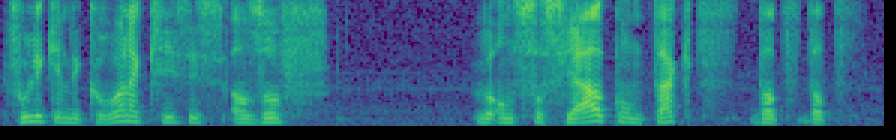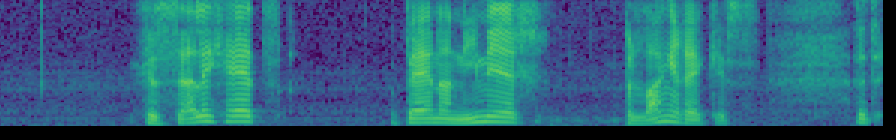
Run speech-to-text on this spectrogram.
voel ik in de coronacrisis, alsof we ons sociaal contact, dat, dat gezelligheid bijna niet meer belangrijk is. Het,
